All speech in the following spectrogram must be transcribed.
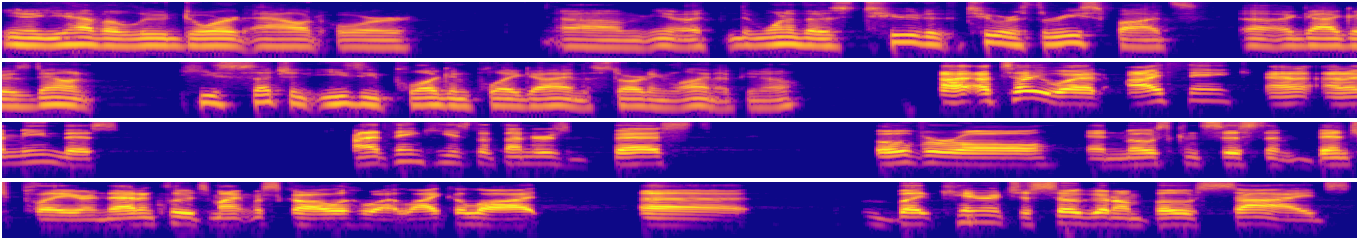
you know you have a Lu Dort out or um, you know one of those two to two or three spots uh, a guy goes down. He's such an easy plug and play guy in the starting lineup. You know. I, will tell you what I think, and, and I mean this. I think he's the Thunder's best overall and most consistent bench player, and that includes Mike Muscala, who I like a lot. Uh, but Kenrich is so good on both sides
